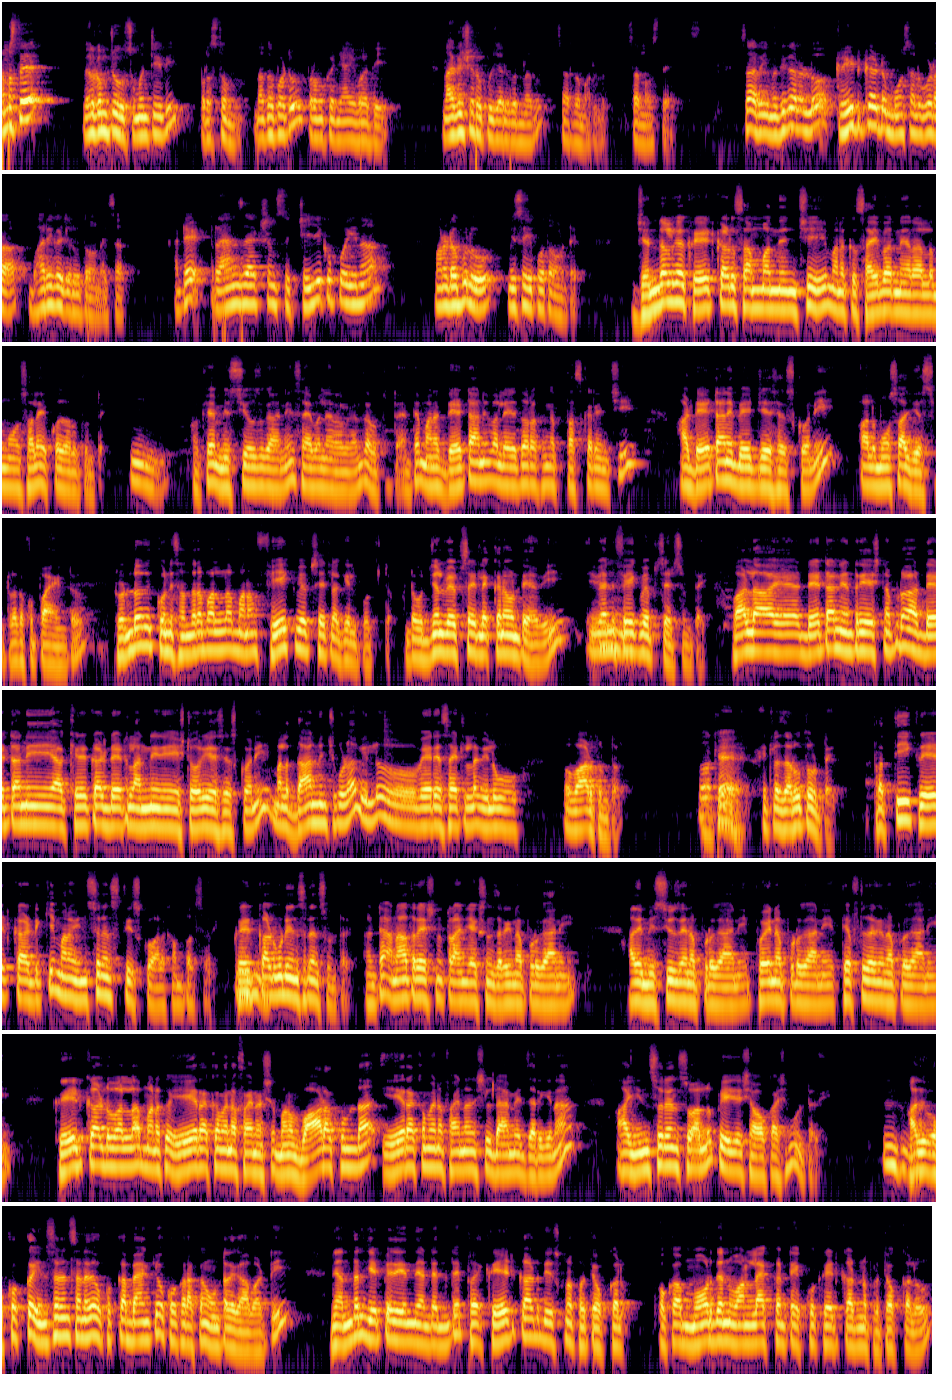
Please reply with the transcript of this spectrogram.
నమస్తే welcome to Suman TV. ప్రస్తుతం నాతో పాటు ప్రముఖ న్యాయవాది నాగేశ్వర పూజారి గారు ఉన్నారు. సార్తో మాట్లాడు సార్ నమస్తే. సార్ ఈ మధ్యకాలంలో క్రెడిట్ కార్డు మోసాలు కూడా భారీగా జరుగుతూ ఉన్నాయి సార్. అంటే ట్రాన్సాక్షన్స్ చేయకపోయినా మన డబ్బులు మిస్ అయిపోతూ ఉంటాయి. జనరల్గా క్రెడిట్ కార్డు సంబంధించి మనకు సైబర్ నేరాల మోసాలే ఎక్కువ జరుగుతుంటాయి. ఓకే మిస్యూజ్ కానీ సైబర్ నేరాలు కానీ జరుగుతుంటాయి. అంటే మన డేటాని వాళ్ళు ఏదో రకంగా తస్కరించి ఆ డేటాని బేస్ చేసేసుకొని వాళ్ళు మోసాలు చేస్తుంటారు. అదొక పాయింట్. రెండోది కొన్ని సందర్భాల్లో మనం ఫేక్ వెబ్సైట్లోకి వెళ్ళిపోతుంటాం. అంటే ఒరిజినల్ వెబ్సైట్ లెక్కనే ఉంటాయి అవి. ఇవన్నీ ఫేక్ వెబ్సైట్స్ ఉంటాయి. వాళ్ళు ఆ డేటాని ఎంటర్ చేసినప్పుడు ఆ డేటాని ఆ క్రెడిట్ కార్డ్ డేటాలు అన్ని స్టోర్ చేసేసుకొని మళ్ళీ దాని నుంచి కూడా వీళ్ళు వేరే సైట్లలో వీళ్ళు వాడుతుంటారు. ఓకే? ఇట్లా జరుగుతూ ఉంటాయి. ప్రతి క్రెడిట్ కార్డుకి మనం ఇన్సూరెన్స్ తీసుకోవాలి కంపల్సరీ. క్రెడిట్ కార్డు కూడా ఇన్సూరెన్స్ ఉంటుంది. అంటే అనాథరేషన్ ట్రాన్సాక్షన్ జరిగినప్పుడు కానీ అది మిస్యూజ్ అయినప్పుడు కానీ పోయినప్పుడు కానీ థెఫ్ట్ జరిగినప్పుడు కానీ క్రెడిట్ కార్డు వల్ల మనకు ఏ రకమైన ఫైనాన్షియల్ మనం వాడకుండా ఏ రకమైన ఫైనాన్షియల్ డ్యామేజ్ జరిగినా ఆ ఇన్సూరెన్స్ వాళ్ళు పే చేసే అవకాశం ఉంటుంది. అది ఒక్కొక్క ఇన్సూరెన్స్ అనేది ఒక్కొక్క బ్యాంక్కి ఒక్కొక్క రకంగా ఉంటుంది కాబట్టి నేను అందరికి చెప్పేది ఏంటి అంటే ఏంటంటే క్రెడిట్ కార్డు తీసుకున్న ప్రతి ఒక్కరు ఒక మోర్ దెన్ వన్ ల్యాక్ కంటే ఎక్కువ క్రెడిట్ కార్డు ఉన్న ప్రతి ఒక్కరు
